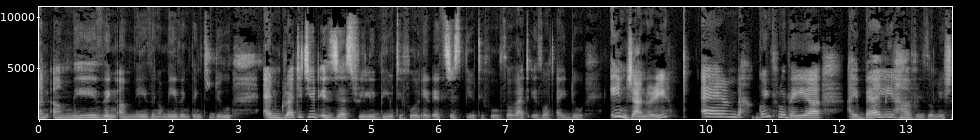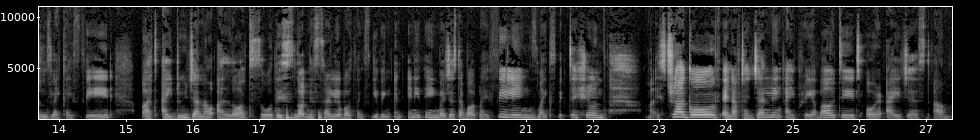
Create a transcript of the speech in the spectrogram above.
an amazing, amazing, amazing thing to do. And gratitude is just really beautiful. It, it's just beautiful. So that is what I do in January. And going through the year, I barely have resolutions, like I said, but I do journal a lot. So this is not necessarily about Thanksgiving and anything, but just about my feelings, my expectations, my struggles. And after journaling, I pray about it or I just um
